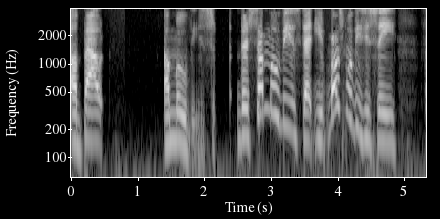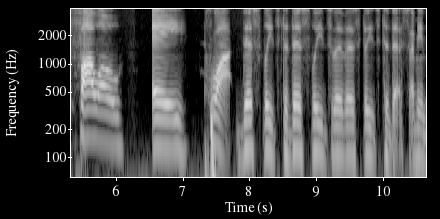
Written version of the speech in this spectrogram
about a movie there's some movies that you most movies you see follow a plot. This leads to this, leads to this, leads to this. I mean,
